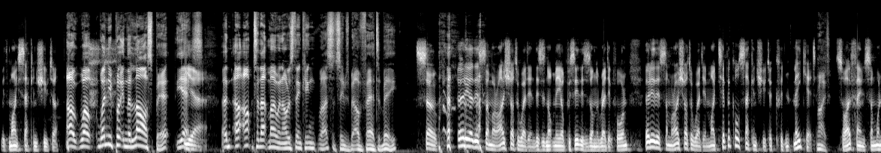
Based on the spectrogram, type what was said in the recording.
with my second shooter. Oh well, when you put in the last bit, yes. Yeah. And uh, up to that moment, I was thinking, well, that seems a bit unfair to me. So earlier this summer, I shot a wedding. This is not me, obviously. This is on the Reddit forum. Earlier this summer, I shot a wedding. My typical second shooter couldn't make it. Right. So I found someone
